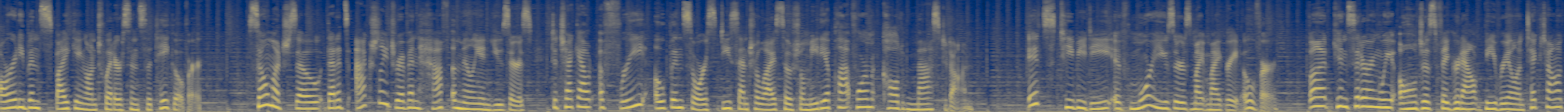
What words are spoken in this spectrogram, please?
already been spiking on Twitter since the takeover, so much so that it's actually driven half a million users to check out a free open source decentralized social media platform called Mastodon. It's TBD if more users might migrate over, but considering we all just figured out BeReal and TikTok,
